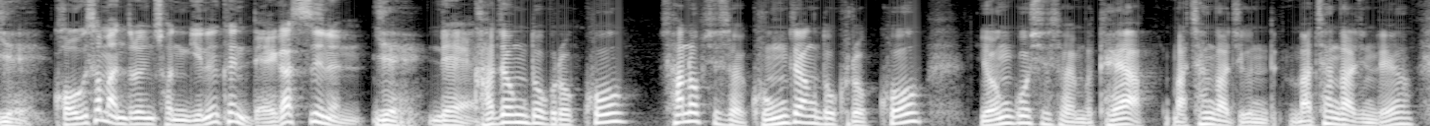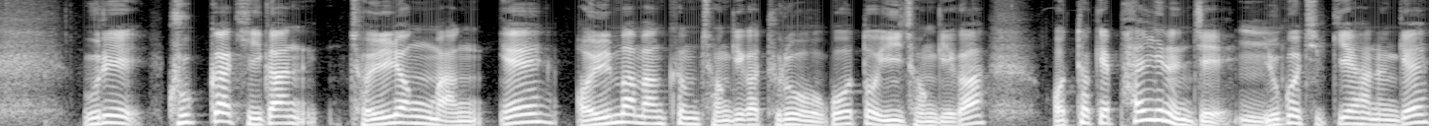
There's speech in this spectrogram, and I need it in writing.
예. 거기서 만들어진 전기는 그냥 내가 쓰는 예. 네. 가정도 그렇고 산업시설, 공장도 그렇고 연구시설, 뭐 대학 마찬가지 마찬가지인데요. 우리 국가 기관 전력망에 얼마만큼 전기가 들어오고 또 이 전기가 어떻게 팔리는지 음. 이걸 집계하는 게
